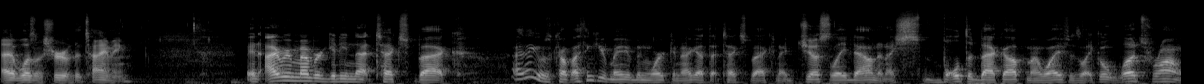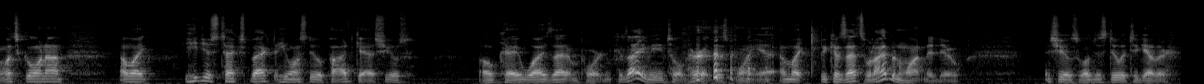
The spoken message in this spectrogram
I wasn't sure of the timing. And I remember getting that text back. I think it was a couple. I think you may have been working. I got that text back, and I just laid down and I bolted back up. My wife is like, "Oh, what's wrong? What's going on?" I'm like, "He just texted back that he wants to do a podcast." She goes, "Okay, why is that important?" Because I haven't even told her at this point yet. I'm like, "Because that's what I've been wanting to do." And she goes, "Well, just do it together."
